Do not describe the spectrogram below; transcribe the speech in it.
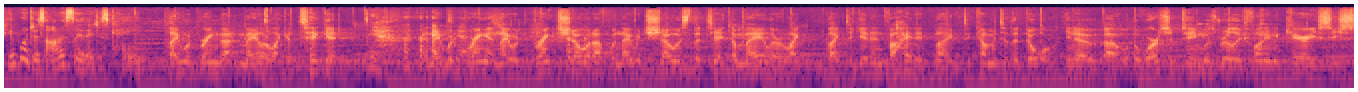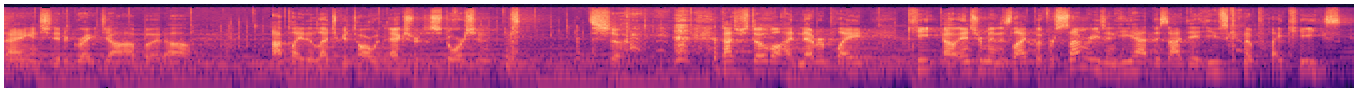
people just honestly, they just came. They would bring that mailer like a ticket. Yeah. And they would bring it and they would bring show it up when they would show us the tick the mailer like like to get invited like to come into the door. You know, uh, the worship team was really funny. I mean, Kerri she sang and she did a great job, but uh, I played electric guitar with extra distortion. so Pastor Stovall had never played key uh, instrument in his life, but for some reason he had this idea he was to play keys.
